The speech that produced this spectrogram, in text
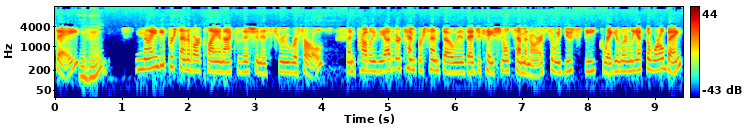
se. Mm-hmm. 90% of our client acquisition is through referrals. And probably the other 10% though is educational seminars. So we do speak regularly at the World Bank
